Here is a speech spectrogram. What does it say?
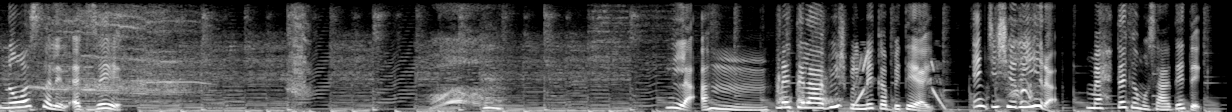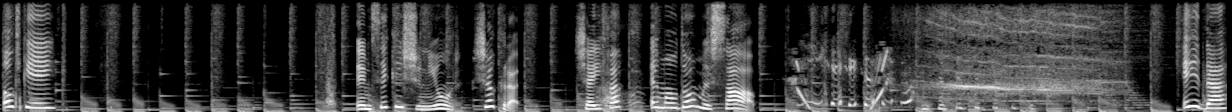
نوصل الأجزاء. لا ما تلعبيش بالميك أب بتاعي. انت شريرة محتاجة مساعدتك. okay. امسكي الشنيور. شكرا. شايفة؟ الموضوع مش صعب. إيه ده؟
